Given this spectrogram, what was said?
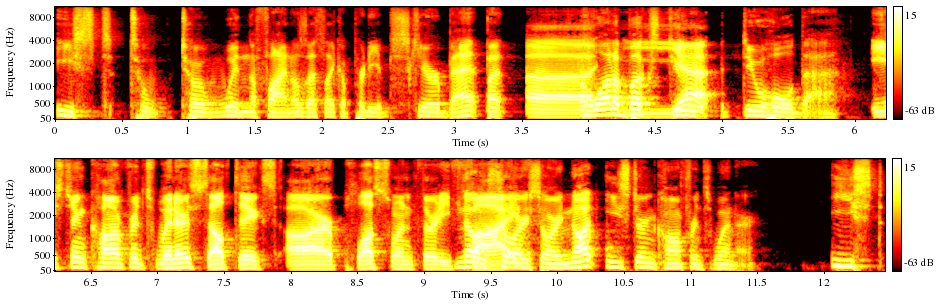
East to to win the finals. That's like a pretty obscure bet, but uh, a lot of books yeah. do do hold that. Eastern Conference winner Celtics are plus one thirty five. No, sorry, sorry, not Eastern Conference winner. East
